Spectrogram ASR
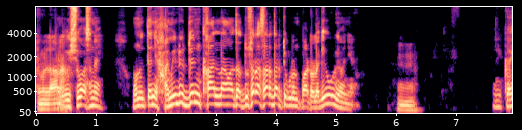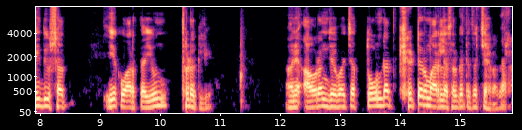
ते म्हणलं आणा. विश्वास नाही. म्हणून त्यांनी हमीदुद्दीन खान नावाचा दुसरा सरदार तिकडून पाठवला घेऊन घेऊन या. आणि काही दिवसात एक वार्ता येऊन थडकली. आणि औरंगजेबाच्या तोंडात खेटर मारल्यासारखं त्याचा चेहरा झाला.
